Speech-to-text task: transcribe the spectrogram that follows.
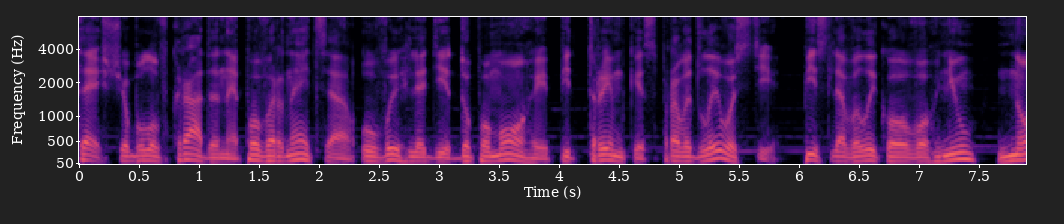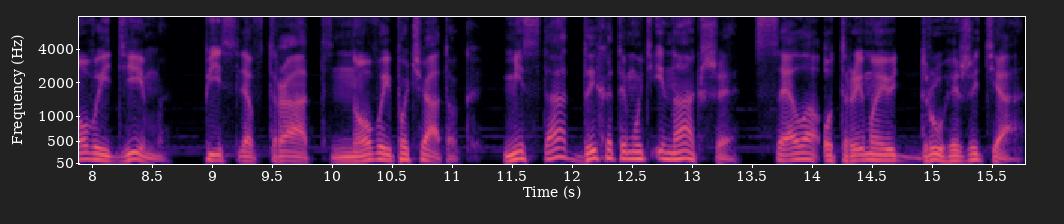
Те, що було вкрадене, повернеться у вигляді допомоги, підтримки, справедливості. Після великого вогню новий дім, після втрат новий початок. Міста дихатимуть інакше, села отримають друге життя,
